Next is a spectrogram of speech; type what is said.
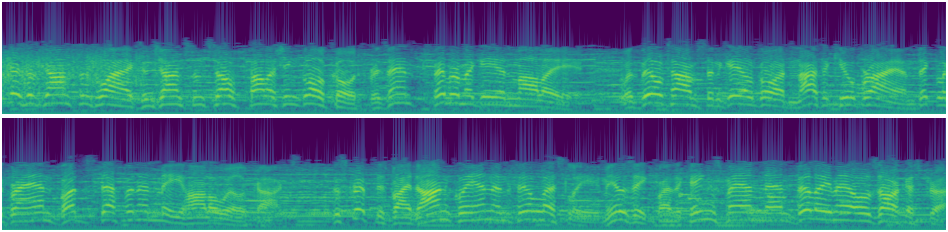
Makers of Johnson's Wax and Johnson's Self-Polishing Glow Coat present Fibber McGee and Molly with Bill Thompson, Gale Gordon, Arthur Q. Bryan, Dick LeGrand, Bud Stefan, and me, Harlow Wilcox. The script is by Don Quinn and Phil Leslie. Music by the Kingsmen and Billy Mills Orchestra.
